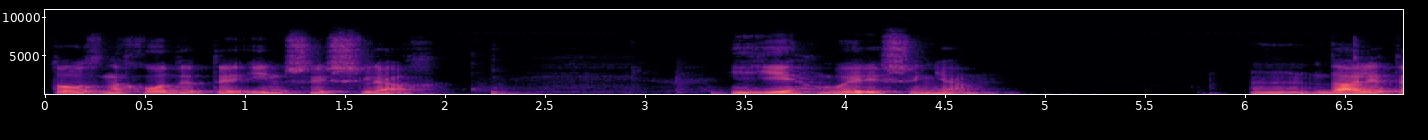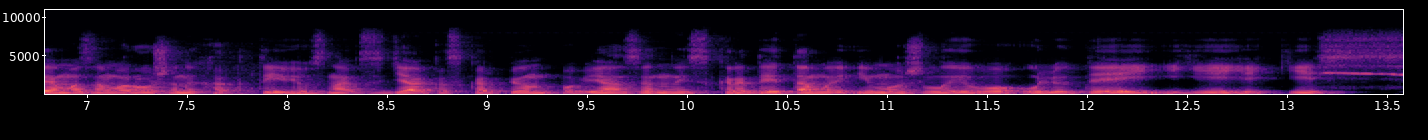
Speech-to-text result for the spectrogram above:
то знаходити інший шлях її вирішення. Далі тема заморожених активів. Знак зодіака Скорпіон пов'язаний з кредитами, і, можливо, у людей є якісь,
